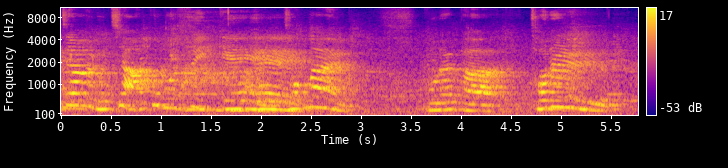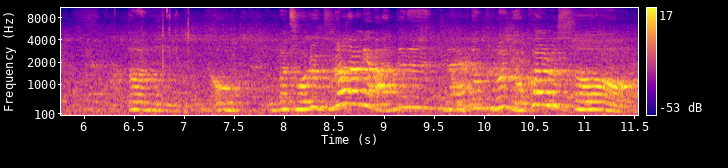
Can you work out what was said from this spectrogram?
긴장을 놓지 않고 볼 수 있게 네. 정말 뭐랄까 저를 어떤 어, 뭔가 저를 불안하게 만드는 네. 어떤 그런 역할로서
